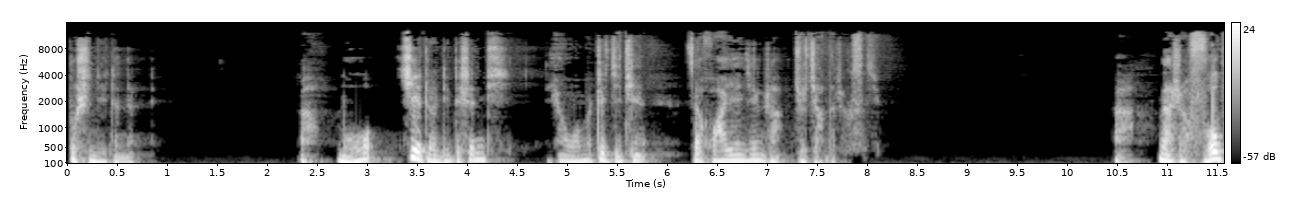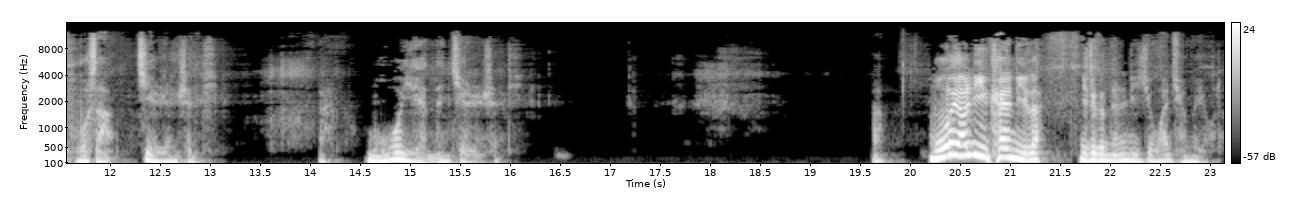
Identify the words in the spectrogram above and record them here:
不是你的能力啊，魔借着你的身体。你看，我们这几天在《华严经》上就讲的这个事情。啊，那是佛菩萨借人身体，魔也能借人身体，啊，魔要离开你了，你这个能力就完全没有了，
